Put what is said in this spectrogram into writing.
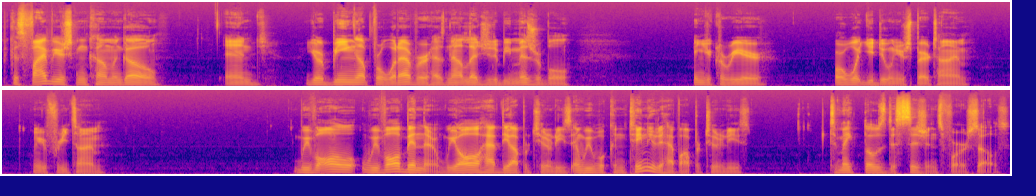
Because 5 years can come and go and your being up for whatever has now led you to be miserable in your career or what you do in your spare time, in your free time we've all we've all been there. We all have the opportunities and we will continue to have opportunities to make those decisions for ourselves.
